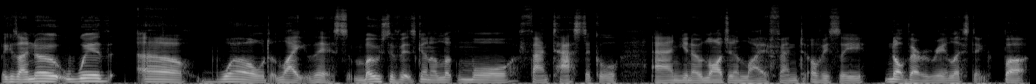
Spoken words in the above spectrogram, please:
Because I know with a world like this, most of it's going to look more fantastical and, you know, larger than life and obviously not very realistic. But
